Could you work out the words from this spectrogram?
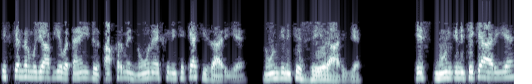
اس کے اندر مجھے آپ یہ بتائیں جو آخر میں نون ہے، اس کے نیچے کیا چیز آ رہی ہے؟ نون کے نیچے زیر آ رہی ہے۔ اس نون کے نیچے کیا آ رہی ہے؟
